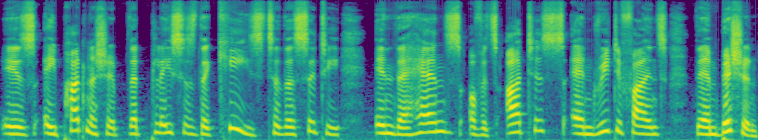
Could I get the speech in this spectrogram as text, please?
is a partnership that places the keys to the city in the hands of its artists and redefines the ambition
